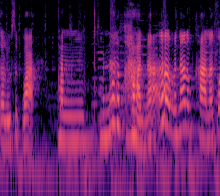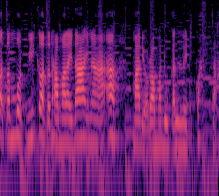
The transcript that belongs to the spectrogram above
จะรู้สึกว่ามันมันน่ารำคาญนะเออมันน่ารำคาญนะกว่าจะหมดวิก่อนจะทำอะไรได้นะคะอะมาเดี๋ยวเรามาดูกันเลยดีกว่าจ้า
